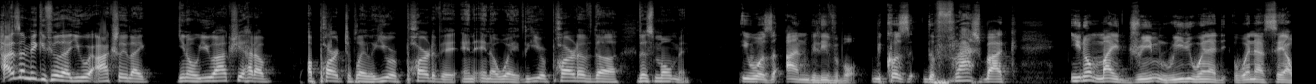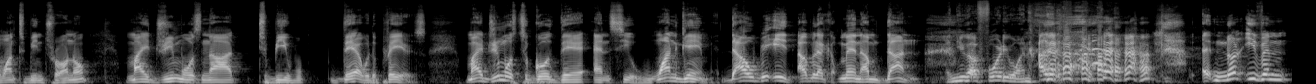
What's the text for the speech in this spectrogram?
How does that make you feel that you were actually like, you know, you actually had a, a part to play? Like you were part of it in, in a way. Like you were part of the this moment. it was unbelievable because the flashback you know my dream really when i when i say i want to be in toronto my dream was not to be there with the players my dream was to go there and see one game that would be it i'll be like man i'm done And you got 41. Uh, not even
